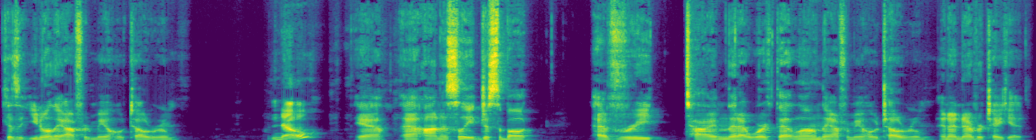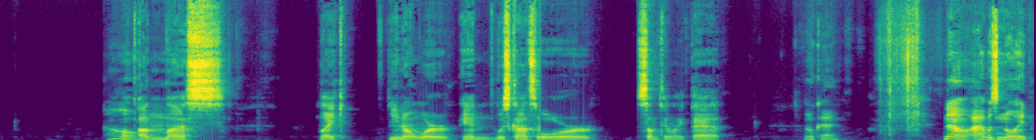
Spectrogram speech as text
because you know they offered me a hotel room. No? Yeah, uh, honestly, just about every time that I work that long, they offer me a hotel room, and I never take it Oh. unless, like, you know, we're in Wisconsin or something like that. okay. No, I was annoyed.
